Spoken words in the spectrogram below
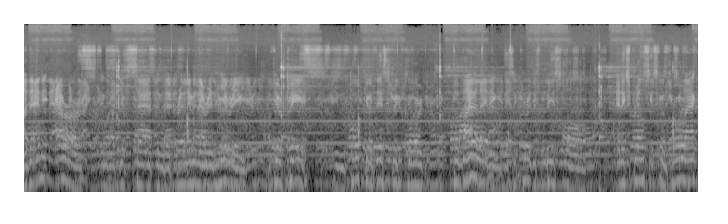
Are there any errors in what you've said in the preliminary hearing of your case in Tokyo District Court for violating the security Police Law and Explosives Control Act?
